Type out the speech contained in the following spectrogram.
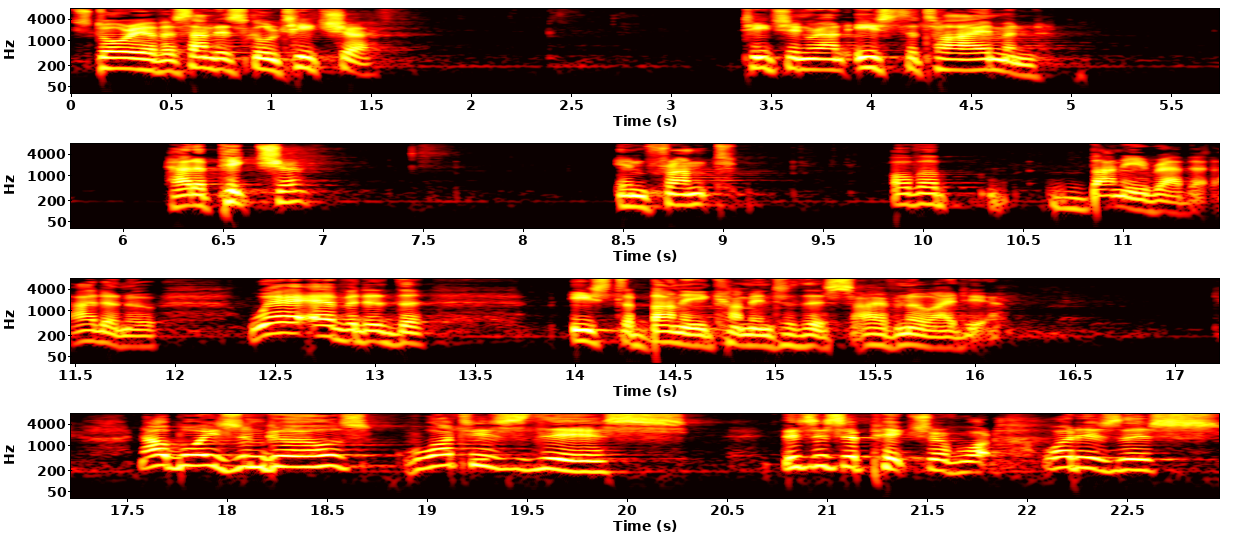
Story of a Sunday school teacher teaching around Easter time and had a picture in front of a bunny rabbit. I don't know. Wherever did the Easter bunny come into this? I have no idea. Now, boys and girls, what is this? This is a picture of what? What is this?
